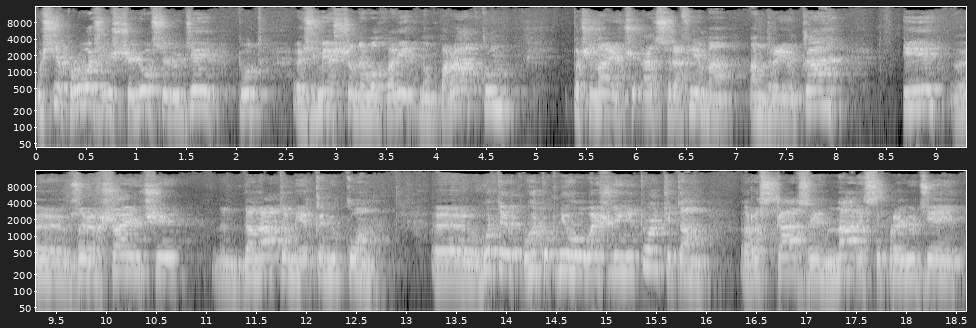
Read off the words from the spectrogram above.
усе прозвішча лёсы людзей тут змешчаны в алфавітным парадку пачынаючы ад серафіма андреюка і э, завершаючы донатам яканюком. Э, вот в эту книгу увайшлі не толькі там рассказы, нарысы пра людзей,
